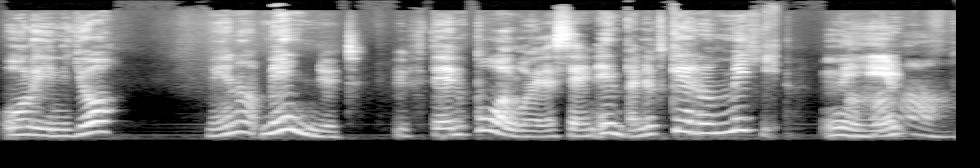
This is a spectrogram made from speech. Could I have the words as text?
olin jo mennyt yhteen puolueeseen, enpä nyt kerro mihin. Niin. Aha.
